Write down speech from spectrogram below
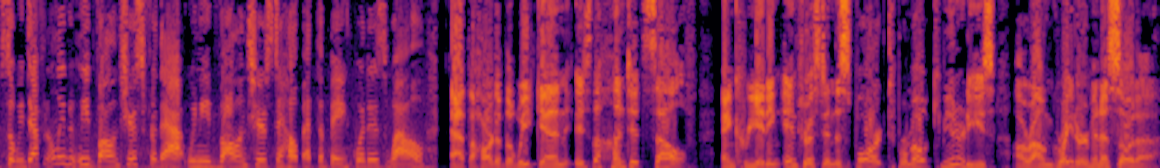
So we definitely need volunteers for that. We need volunteers to help at the banquet as well. At the heart of the weekend is the hunt itself and creating interest in the sport to promote communities around greater Minnesota.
